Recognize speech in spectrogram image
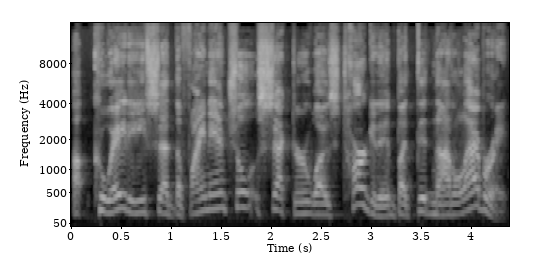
uh, Kuwaiti said the financial sector was targeted but did not elaborate.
